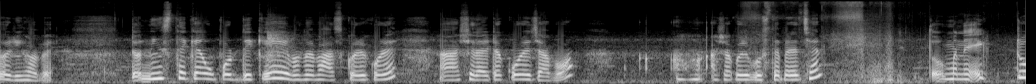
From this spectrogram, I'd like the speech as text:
তৈরি হবে। তো নিচ থেকে উপর দিকে এভাবে ভাঁজ করে করে সেলাইটা করে যাব। আশা করি বুঝতে পেরেছেন? তো মানে একটু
